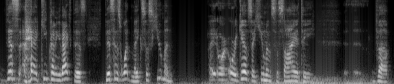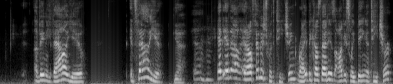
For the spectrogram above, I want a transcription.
this, I keep coming back to this, this is what makes us human, right? Or, or gives a human society uh, the of any value, it's value. Yeah. Mm-hmm. And, and, I'll, and I'll finish with teaching, right? Because that is obviously being a teacher,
